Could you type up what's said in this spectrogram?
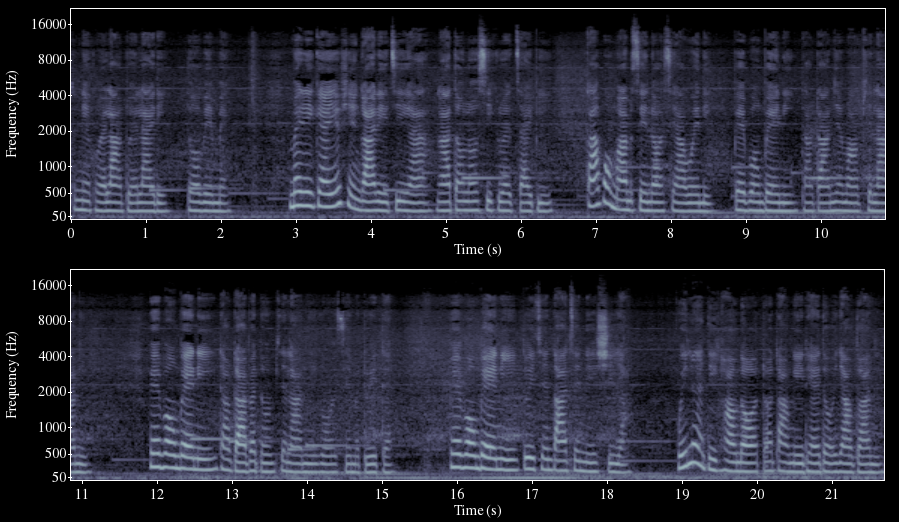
တစ်နှစ်ခွဲလောက်တွဲလိုက်သည်တော်ပင်မဲ့အမေရိကန်ရုပ်ရှင်ကားတွေကြီးကငါးသုံးလုံး secret ကြိုက်ပြီးကားပေါ်မှာမစင်တော့ဆရာဝန်သည်ဘယ်ပုံဘယ်နီဒေါက်တာမြင့်မောင်ဖြစ်လာမည်ဘယ်ပုံဘယ်နီဒေါက်တာဘတ်သွန်ဖြစ်လာမည်ကိုစဉ်မတွေးတတ် ဘယ်ပုံဘယ်နီတွေးချင်းသားချင်းနေရှိရာဝေးလံတီခေါင်သောတောတောင်နေထဲသို့ရောက်သွားမည်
